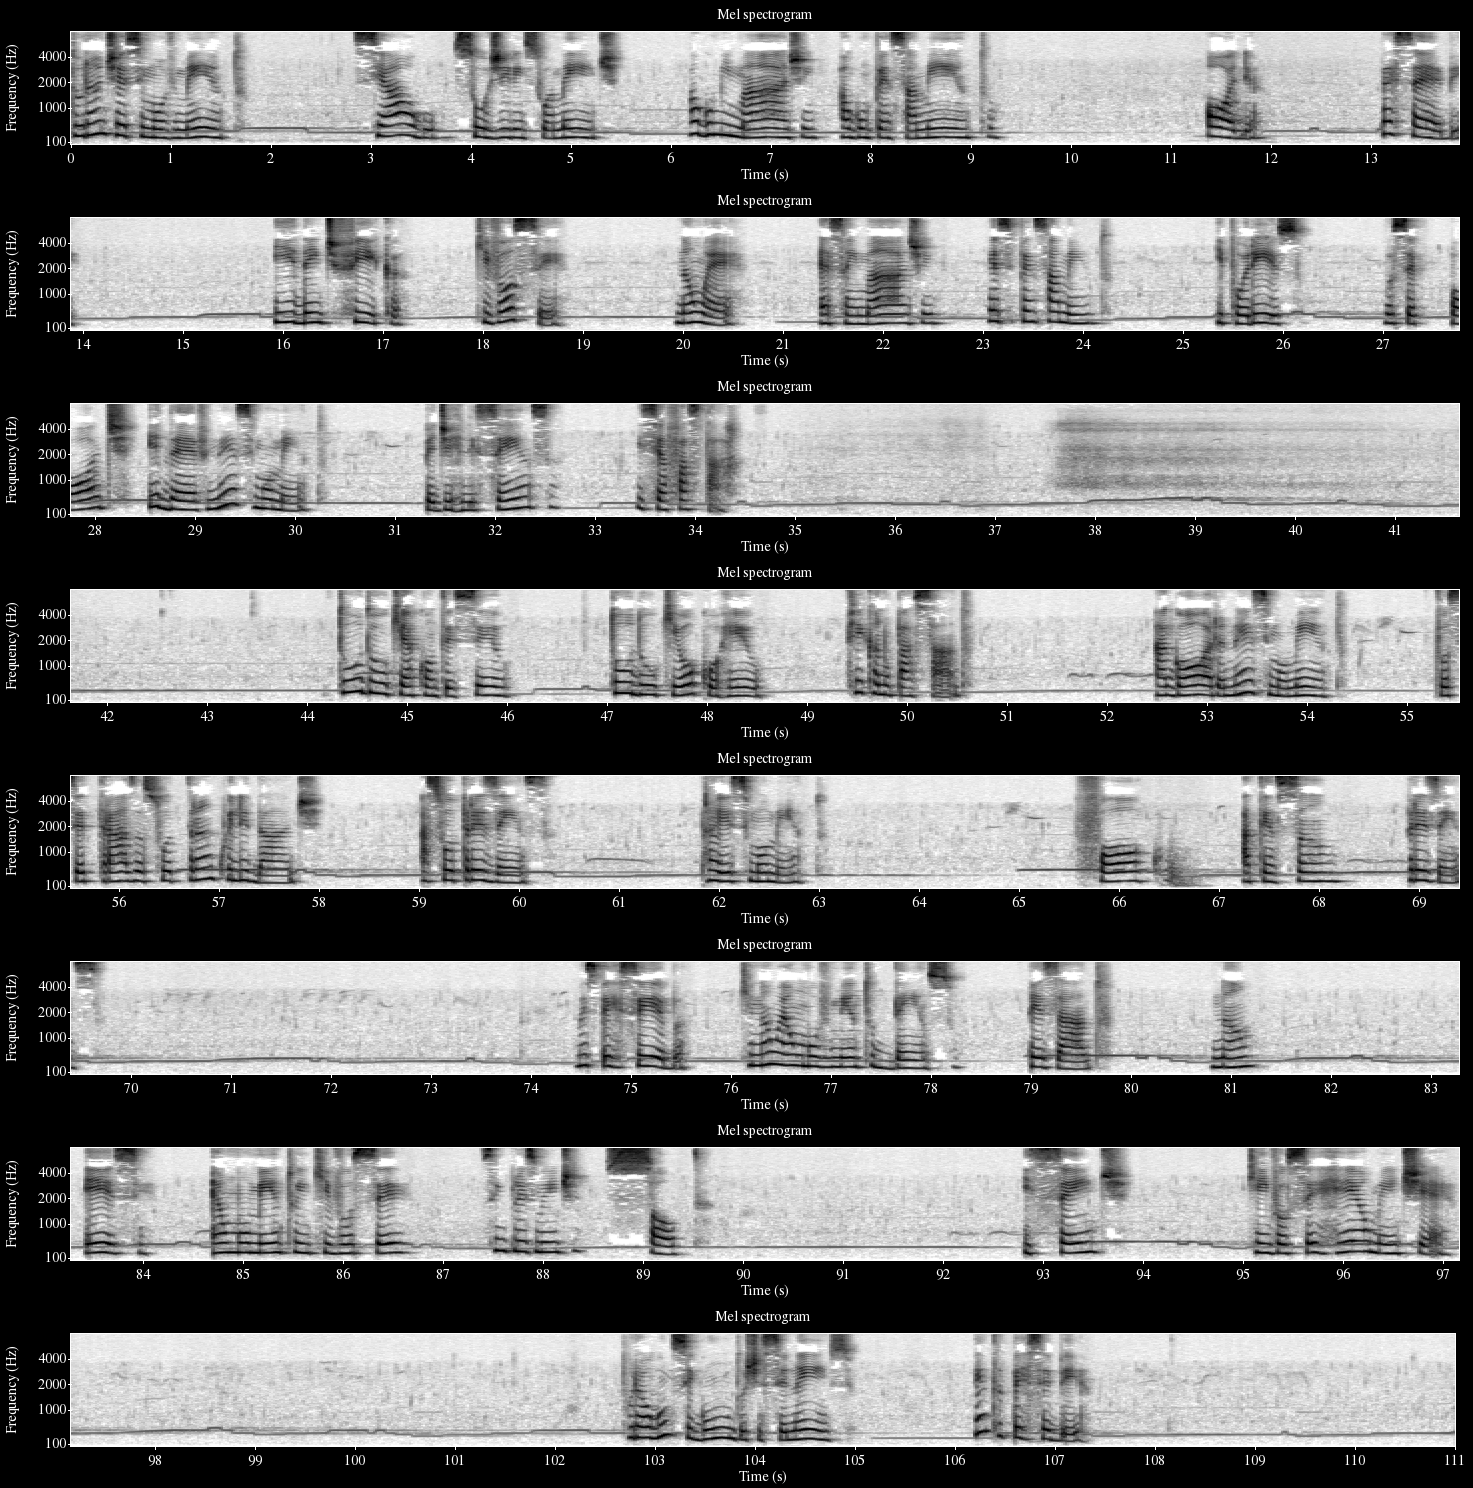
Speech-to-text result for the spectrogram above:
Durante esse movimento, se algo surgir em sua mente, alguma imagem, algum pensamento, olha, percebe e identifica que você não é essa imagem, esse pensamento. E por isso você pode e deve, nesse momento, pedir licença e se afastar. Tudo o que aconteceu, tudo o que ocorreu, fica no passado. Agora, nesse momento, você traz a sua tranquilidade, a sua presença para esse momento. Foco, atenção, presença. Mas perceba que não é um movimento denso, pesado. Não. Esse é um momento em que você simplesmente solta e sente quem você realmente é. Por alguns segundos de silêncio, tenta perceber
